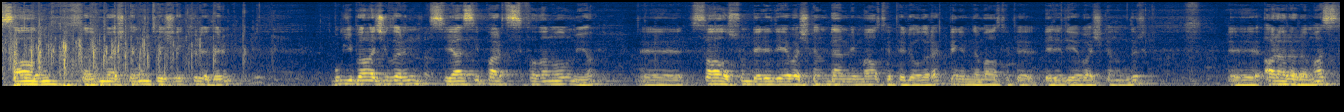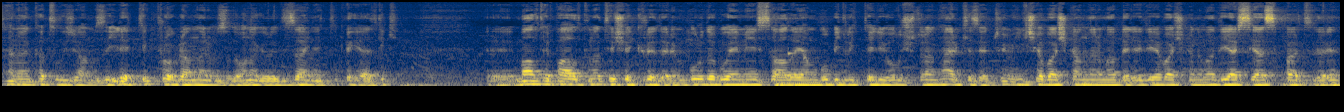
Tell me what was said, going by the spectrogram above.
Sağ olun Sayın Başkanım teşekkür ederim. Bu gibi acıların siyasi partisi falan olmuyor. Ee, sağ olsun belediye başkanım ben bir Maltepe'li olarak benim de Maltepe belediye başkanımdır. Ee, arar aramaz hemen katılacağımızı ilettik. Programlarımızı da ona göre dizayn ettik ve geldik. Ee, Maltepe halkına teşekkür ederim. Burada bu emeği sağlayan, bu birlikteliği oluşturan herkese, tüm ilçe başkanlarıma, belediye başkanıma, diğer siyasi partilerin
